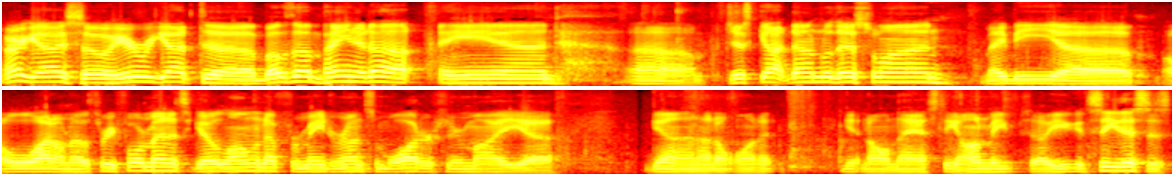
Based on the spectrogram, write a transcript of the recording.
Alright guys, so here we got uh, both of them painted up, and um, just got done with this one, maybe, uh, oh, I don't know, three, four minutes ago, long enough for me to run some water through my uh, gun. I don't want it getting all nasty on me. So you can see this is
